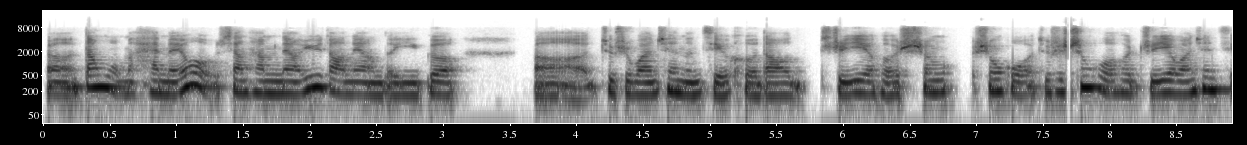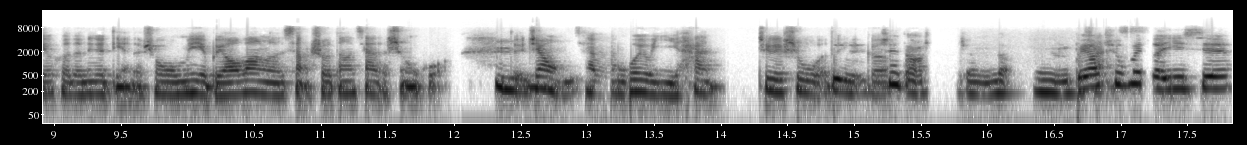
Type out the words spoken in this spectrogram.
呃，当我们还没有像他们那样遇到那样的一个。呃，就是完全能结合到职业和生生活，就是生活和职业完全结合的那个点的时候，我们也不要忘了享受当下的生活。对，这样我们才不会有遗憾。这个是我的一个，这倒是真的。嗯，不要去为了一些，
